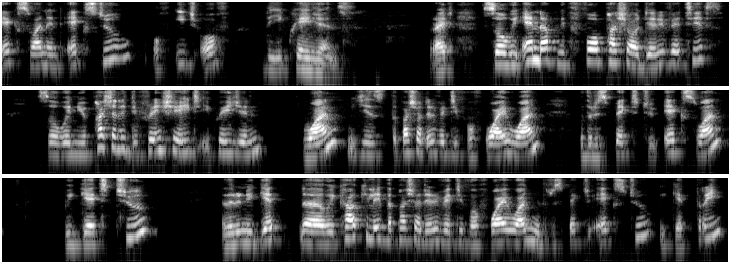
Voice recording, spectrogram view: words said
x1 and x2 of each of the equations right? So we end up with four partial derivatives. So when you partially differentiate equation 1, which is the partial derivative of y1 with respect to x1, we get 2. And then when we get, uh, we calculate the partial derivative of y1 with respect to x2, we get 3.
